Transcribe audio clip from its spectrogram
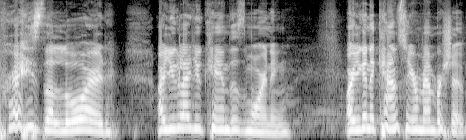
Praise the Lord. Are you glad you came this morning? Are you going to cancel your membership?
